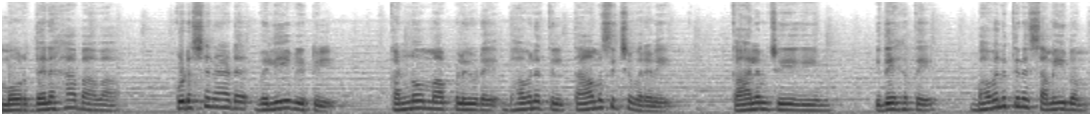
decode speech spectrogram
മോർ ധനഹാബാവ കുടശനാട് വലിയ വീട്ടിൽ കണ്ണോമാപ്പിളയുടെ ഭവനത്തിൽ താമസിച്ചു വരവേ കാലം ചെയ്യുകയും ഇദ്ദേഹത്തെ ഭവനത്തിന് സമീപം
